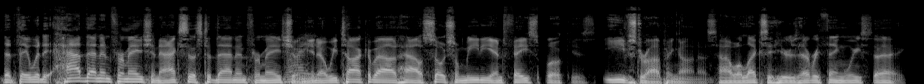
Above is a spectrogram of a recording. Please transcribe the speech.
that they would have that information, access to that information. Right. You know, we talk about how social media and Facebook is eavesdropping on us, how Alexa hears everything we say.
